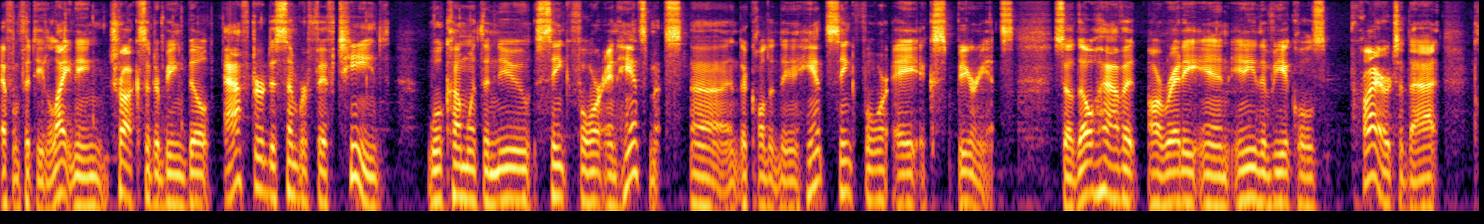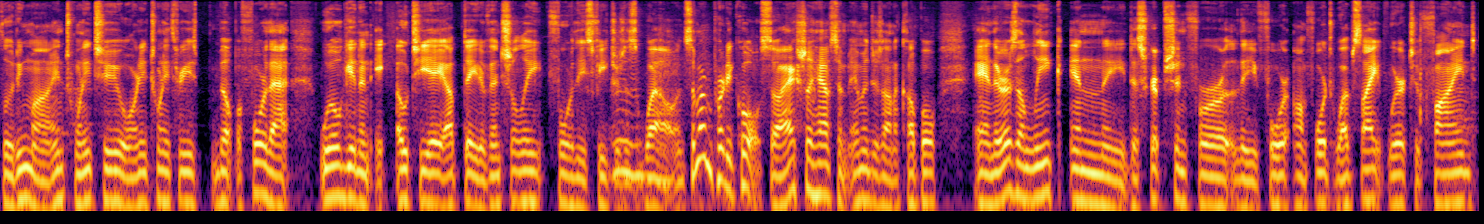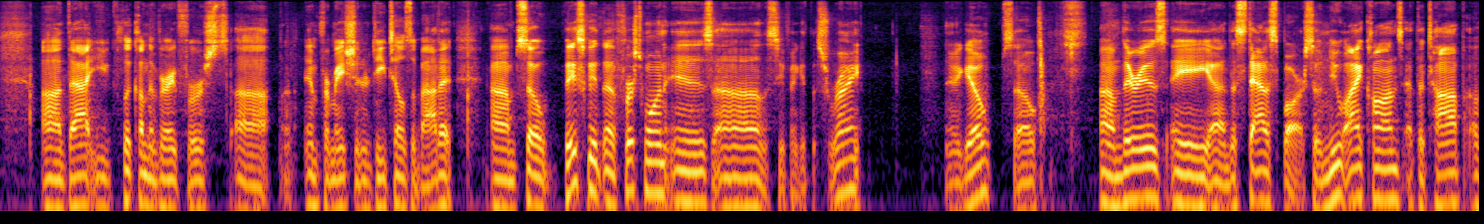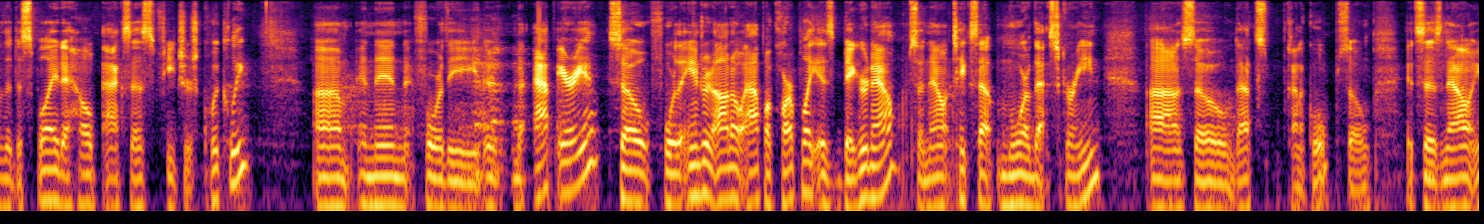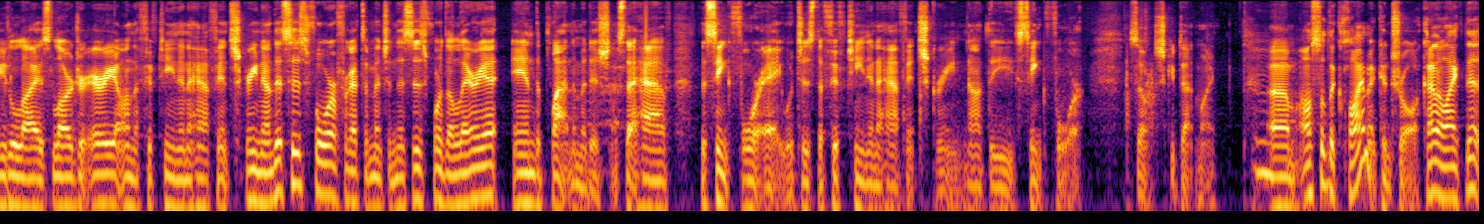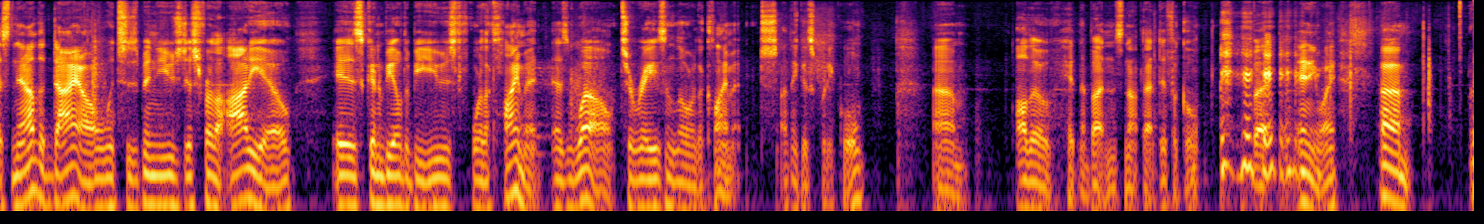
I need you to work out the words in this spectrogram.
F-150 Lightning trucks that are being built after December 15th will come with the new Sync 4 enhancements. Uh, they're called the Enhanced Sync 4A Experience. So they'll have it already in any of the vehicles prior to that, including mine, 22 or any 23s built before that, will get an OTA update eventually for these features as well. And some of them are pretty cool. So I actually have some images on a couple, and there is a link in the description for the Ford on Ford's website where to find uh, that. You click on the very first uh, information or details about it. Um, so basically, the first one is uh, let's see if I get this right. There you go. So um, there is a uh, the status bar. So new icons at the top of the display to help access features quickly. Um, and then for the, the app area, so for the Android Auto, Apple CarPlay is bigger now. So now it takes up more of that screen. Uh, so that's kind of cool. So it says now utilize larger area on the 15 and a half inch screen. Now this is for, I forgot to mention, this is for the Lariat and the Platinum editions that have the Sync 4A, which is the 15 and a half inch screen, not the Sync 4. So just keep that in mind. Um, also the climate control, kind of like this. Now the dial, which has been used just for the audio, is going to be able to be used for the climate as well to raise and lower the climate. Which I think is pretty cool. Um, although hitting the button's not that difficult. But anyway, um,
